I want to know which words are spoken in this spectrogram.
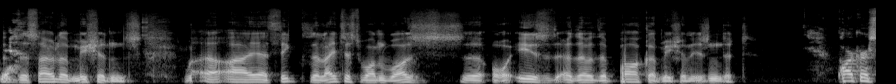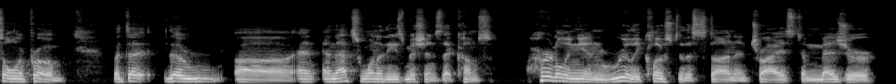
yeah. the solar missions. Uh, I think the latest one was uh, or is the the Parker mission, isn't it? Parker Solar Probe, but the the uh, and and that's one of these missions that comes hurtling in really close to the sun and tries to measure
